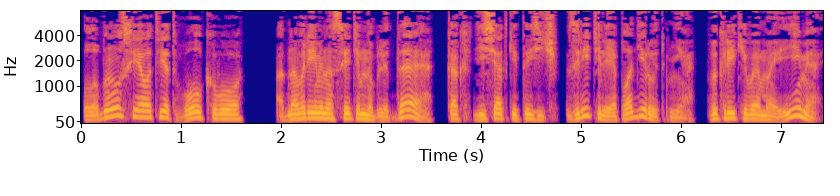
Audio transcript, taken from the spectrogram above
Улыбнулся я в ответ Волкову, одновременно с этим наблюдая, как десятки тысяч зрителей аплодируют мне, выкрикивая мое имя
